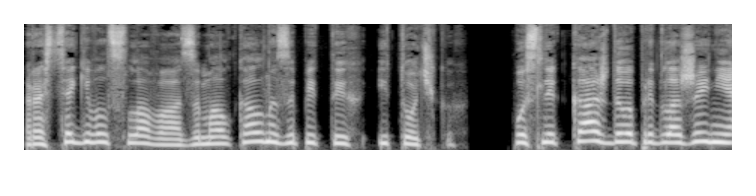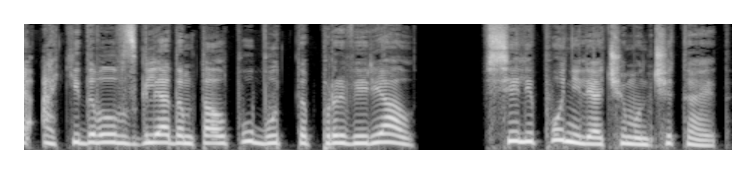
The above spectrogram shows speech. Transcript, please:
Растягивал слова, замолкал на запятых и точках. После каждого предложения окидывал взглядом толпу, будто проверял, все ли поняли, о чем он читает.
